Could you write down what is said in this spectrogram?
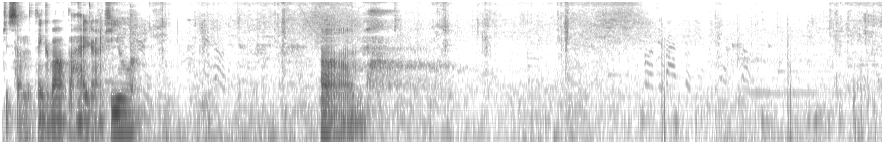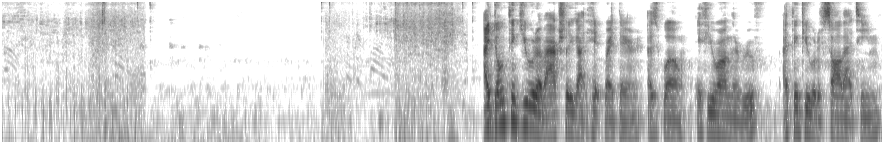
just something to think about the high ground heal um I don't think you would have actually got hit right there as well if you were on the roof. I think you would have saw that team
